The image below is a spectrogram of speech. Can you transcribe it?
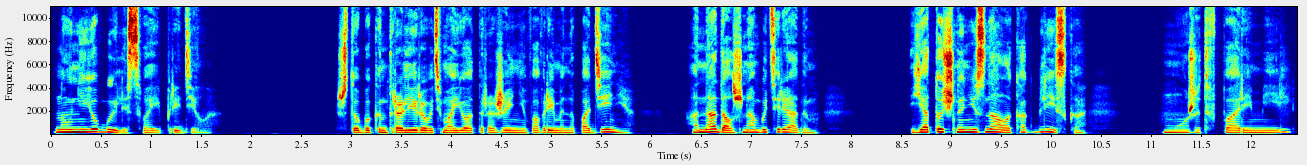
но у нее были свои пределы. Чтобы контролировать мое отражение во время нападения, она должна быть рядом. Я точно не знала, как близко. Может, в паре миль?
